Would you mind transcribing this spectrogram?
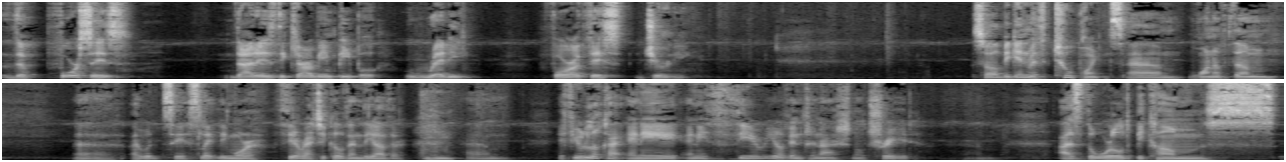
the forces that is the Caribbean people ready for this journey? So I'll begin with two points. Um, one of them, uh, I would say, slightly more theoretical than the other. Mm-hmm. Um, if you look at any any theory of international trade, um, as the world becomes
